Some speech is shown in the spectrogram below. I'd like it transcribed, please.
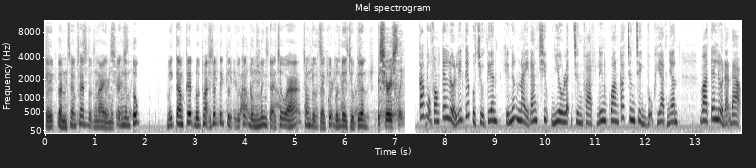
tế cần xem xét việc này một cách nghiêm túc. Mỹ cam kết đối thoại rất tích cực với các đồng minh tại châu Á trong việc giải quyết vấn đề Triều Tiên. Các vụ phóng tên lửa liên tiếp của Triều Tiên khiến nước này đang chịu nhiều lệnh trừng phạt liên quan các chương trình vũ khí hạt nhân và tên lửa đạn đạo.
